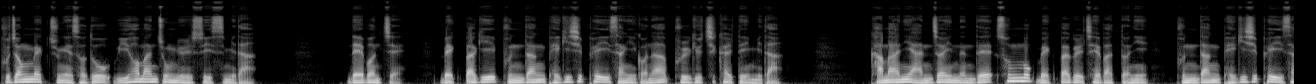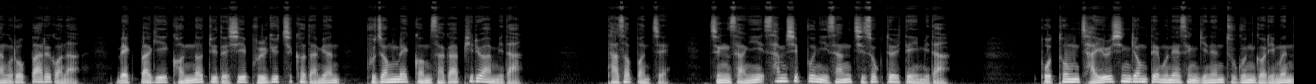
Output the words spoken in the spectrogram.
부정맥 중에서도 위험한 종류일 수 있습니다. 네 번째, 맥박이 분당 120회 이상이거나 불규칙할 때입니다. 가만히 앉아 있는데 손목 맥박을 재봤더니 분당 120회 이상으로 빠르거나 맥박이 건너뛰듯이 불규칙하다면 부정맥 검사가 필요합니다. 다섯 번째, 증상이 30분 이상 지속될 때입니다. 보통 자율신경 때문에 생기는 두근거림은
